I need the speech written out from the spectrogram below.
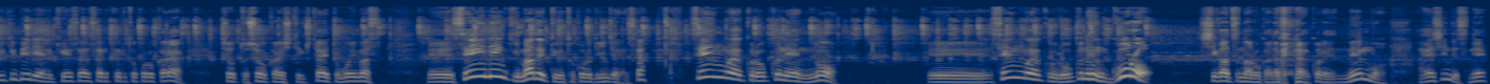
ウィキペディアに掲載されてるところからちょっと紹介していきたいと思います。えー、青年期までというところでいいんじゃないですか。1506年の、えー、1506年頃4月7日だからこれ年も怪しいんですね。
